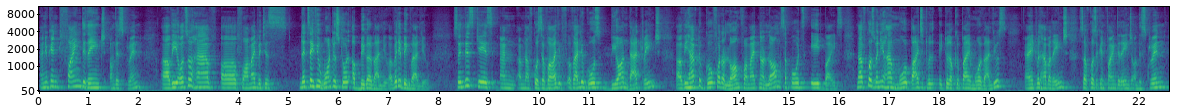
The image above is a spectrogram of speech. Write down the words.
And you can find the range on the screen. Uh, we also have a format which is let's say if you want to store a bigger value, a very big value. So in this case, I'm, I mean, of course, if a value, if a value goes beyond that range, uh, we have to go for a long format. Now, long supports 8 bytes. Now, of course, when you have more bytes, it will, it will occupy more values and it will have a range. So, of course, you can find the range on the screen.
